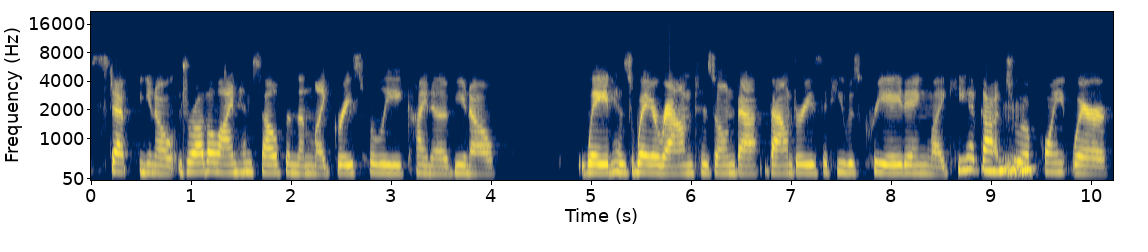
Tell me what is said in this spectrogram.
step you know draw the line himself and then like gracefully kind of you know wade his way around his own ba- boundaries that he was creating like he had gotten mm-hmm. to a mm-hmm. point where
